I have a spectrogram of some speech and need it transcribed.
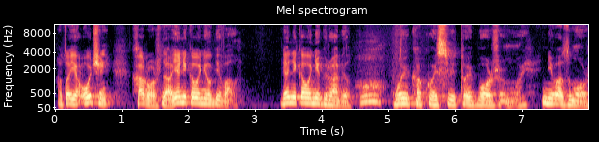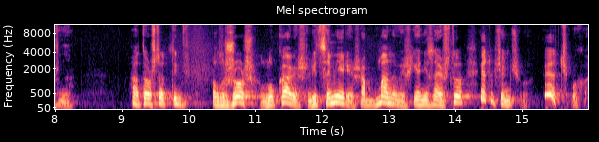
А то я очень хорош, да, я никого не убивал, я никого не грабил. ой, какой святой Боже мой, невозможно. А то, что ты лжешь, лукавишь, лицемеришь, обманываешь, я не знаю что, это все ничего, это чепуха.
